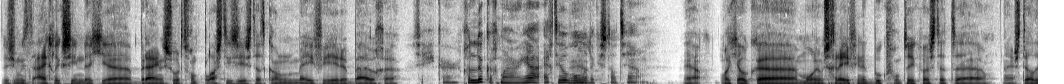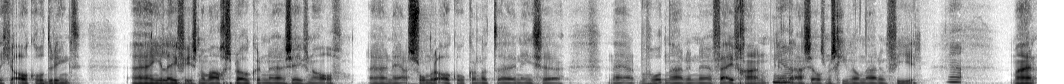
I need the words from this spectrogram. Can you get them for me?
dus je moet het eigenlijk zien dat je brein een soort van plastisch is, dat kan meeveren, buigen. Zeker. Gelukkig maar. Ja, echt heel wonderlijk is dat, ja. Ja, wat je ook uh, mooi omschreef in het boek, vond ik, was dat uh, stel dat je alcohol drinkt uh, en je leven is normaal gesproken 7,5. nou ja, zonder alcohol kan dat ineens nou ja, bijvoorbeeld naar een 5 gaan en daarna zelfs misschien wel naar een 4. Ja. Maar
